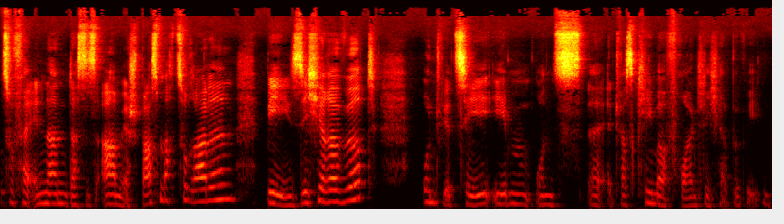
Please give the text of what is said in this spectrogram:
zu verändern, dass es A, mehr Spaß macht zu radeln, B, sicherer wird und wir C, eben uns äh, etwas klimafreundlicher bewegen.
